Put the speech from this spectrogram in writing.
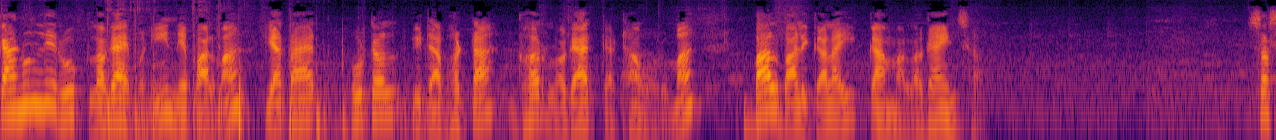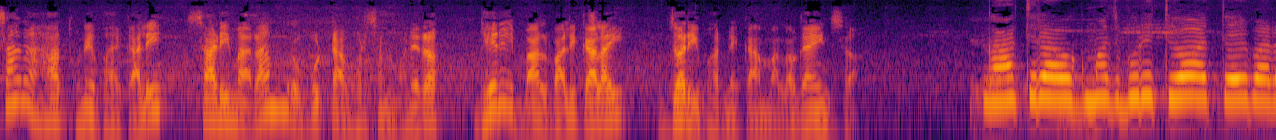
कानूनले रोक लगाए पनि नेपालमा यातायात होटल इटाभट्टा घर लगायतका ठाउँहरूमा बाल बालिकालाई काममा लगाइन्छ। ससाना हात हुने भएकाले साडीमा राम्रो बुट्टा भर्छन् भनेर धेरै बाल बालिकालाई जरी भर्ने काममा लगाइन्छ। घरतिर मजबुरी थियो त्यही भएर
